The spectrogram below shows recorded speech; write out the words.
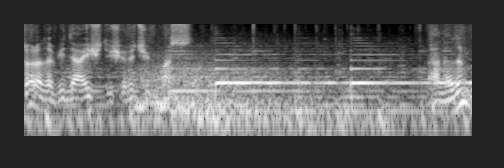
Sonra da bir daha hiç dışarı çıkmazsın. Anladın mı?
